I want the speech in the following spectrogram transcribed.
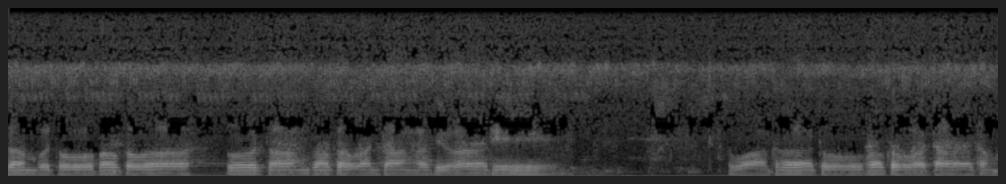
สัมพุทโธภะคะวะ โอตังภาควันตังอะภิวาเทวากาโตภะคะวะตาธัมโม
